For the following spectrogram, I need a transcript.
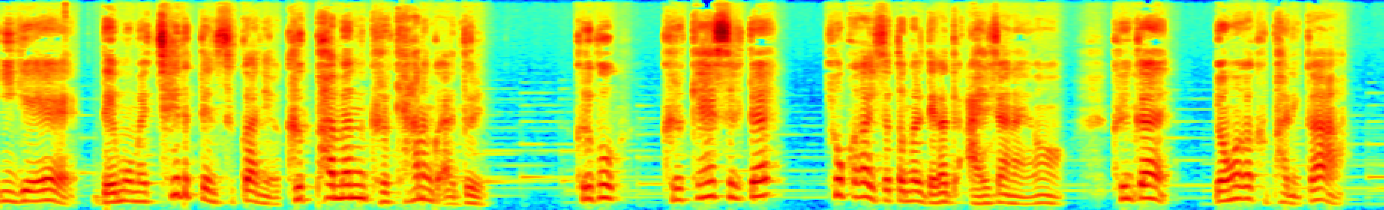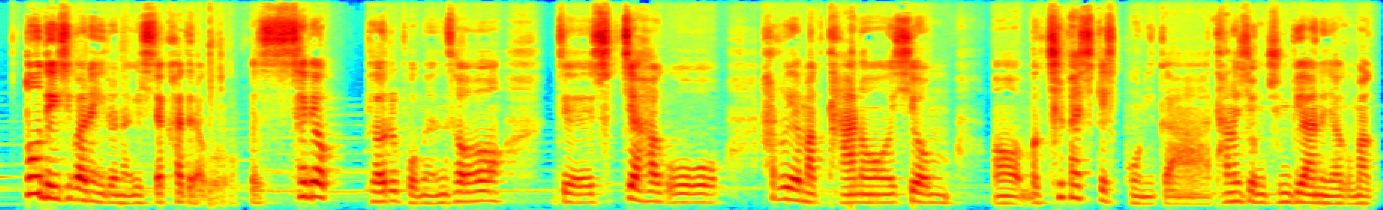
이게 내 몸에 체득된 습관이에요. 급하면 그렇게 하는 거야, 늘. 그리고 그렇게 했을 때 효과가 있었던 걸 내가 알잖아요. 그러니까 영화가 급하니까 또 4시 반에 일어나기 시작하더라고. 새벽 별을 보면서 이제 숙제하고 하루에 막 단어 시험 어, 막 7, 80개씩 보니까 단어 시험 준비하느냐고 막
